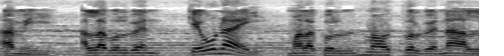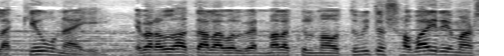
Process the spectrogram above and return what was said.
আমি। আল্লাহ বলবেন, কেউ নাই? মালাকুল মাউত বলবে, না, আল্লাহ, কেউ নাই। এবার আল্লাহ তাআলা বলবেন, মালাকুল মাউত, তুমি তো সবাই রে মারছো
